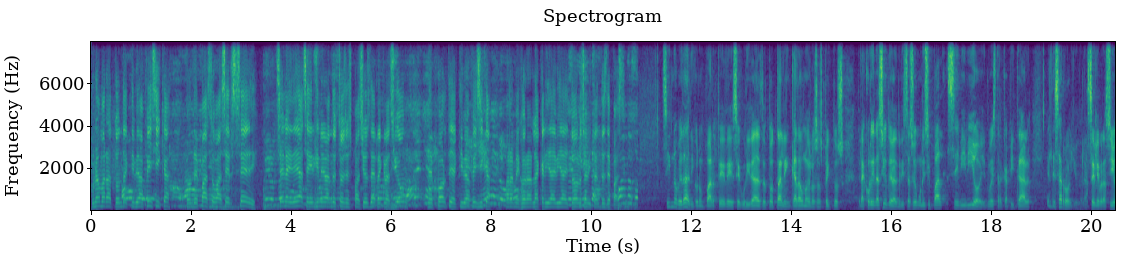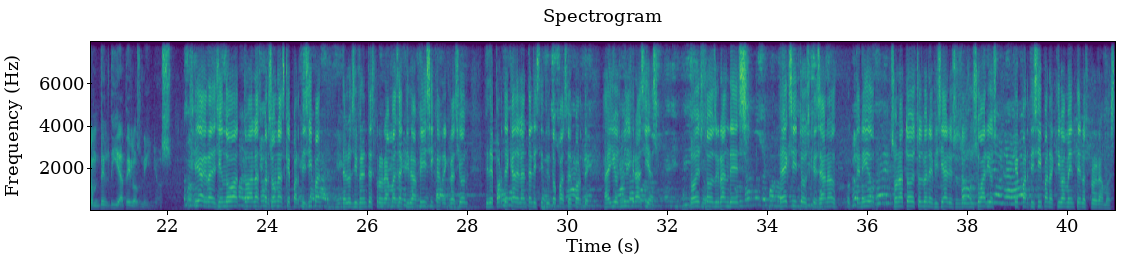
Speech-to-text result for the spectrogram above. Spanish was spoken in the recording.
una maratón de actividad física donde Pasto va a ser sede. Es la idea, seguir generando estos espacios de recreación, deporte y actividad física para mejorar la calidad de vida de todos los habitantes de Pasto sin novedad y con un parte de seguridad total en cada uno de los aspectos de la coordinación de la administración municipal, se vivió en nuestra capital el desarrollo de la celebración del Día de los Niños. Sí, agradeciendo a todas las personas que participan de los diferentes programas de actividad física, recreación y deporte que adelanta el Instituto Pasto Deporte. A ellos mil gracias. Todos estos grandes éxitos que se han obtenido son a todos estos beneficiarios, estos usuarios que participan activamente en los programas.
